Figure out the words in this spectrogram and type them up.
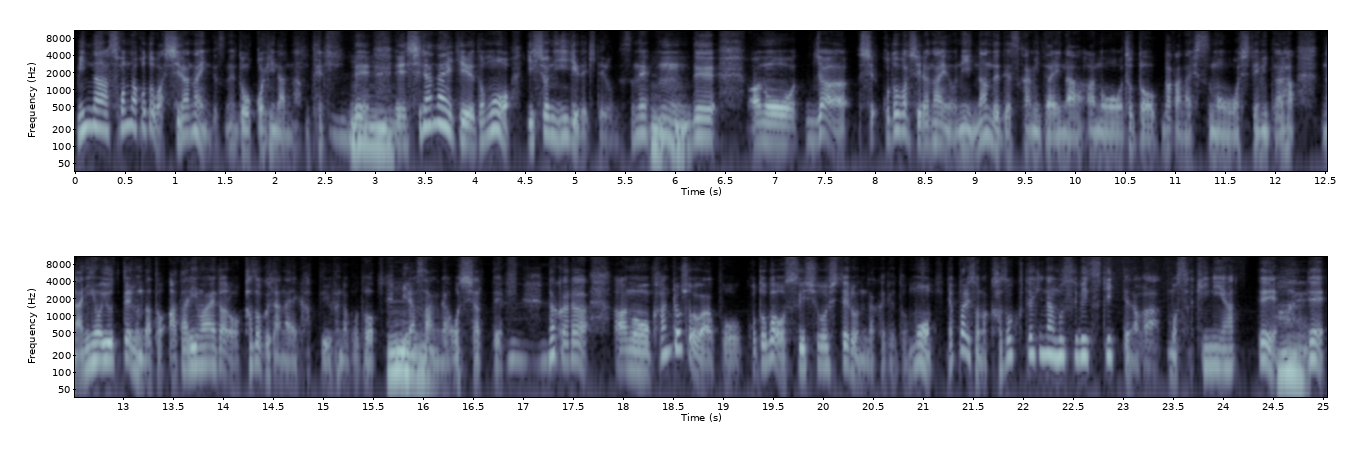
みんなそんな言葉知らないんですね、同行避難なんて。で、うんえー知らないけれども、一緒に逃げてきてるんですね。ううんん。で、あの、じゃあ、し言葉知らないのになんでですかみたいな、あの、ちょっとバカな質問をしてみたら、何を言ってるんだと当たり前だろう、家族じゃないかっていうふうなことをうん皆さんがおっしゃって、だから、あの、環境省がこう言葉を推奨してるんだけれども、やっぱりその家族的な結びつきっていうのがもう先にあって、はいで、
